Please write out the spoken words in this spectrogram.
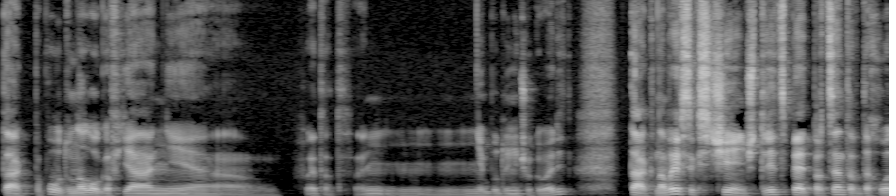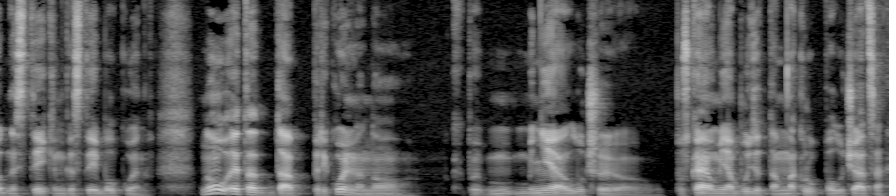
Так, по поводу налогов я не этот, не буду ничего говорить. Так, на Waves Exchange 35% доходность стейкинга стейблкоинов. Ну, это, да, прикольно, но как бы, мне лучше, пускай у меня будет там на круг получаться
